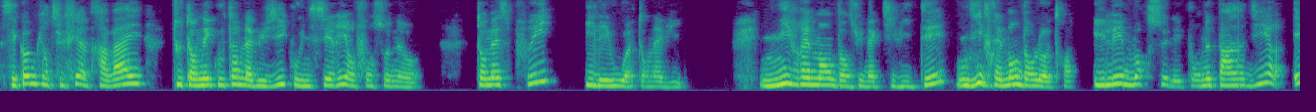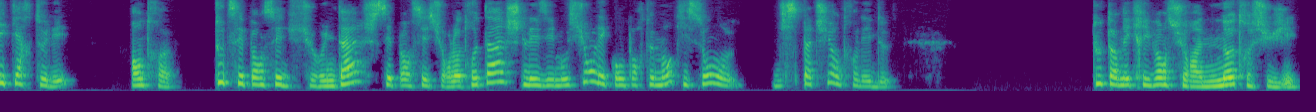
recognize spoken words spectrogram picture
C'est comme quand tu fais un travail tout en écoutant de la musique ou une série en fond sonore. Ton esprit, il est où à ton avis? Ni vraiment dans une activité, ni vraiment dans l'autre. Il est morcelé, pour ne pas dire écartelé, entre toutes ces pensées sur une tâche, ces pensées sur l'autre tâche, les émotions, les comportements qui sont euh, dispatchés entre les deux, tout en écrivant sur un autre sujet.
